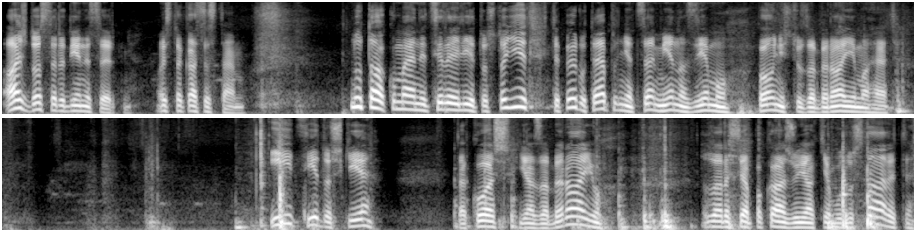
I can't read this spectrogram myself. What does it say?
аж до середини серпня. Ось така система. Ну так, у мене ціле літо стоїть. Тепер утеплення це ми на зиму повністю забираємо геть. І ці дошки також я забираю. Зараз я покажу, як я буду ставити.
